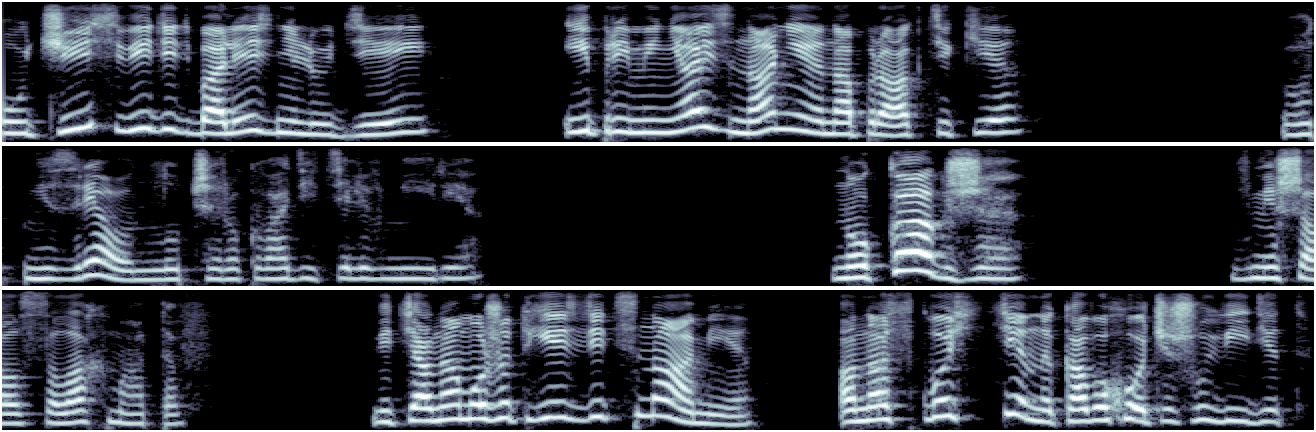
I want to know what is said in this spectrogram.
Учись видеть болезни людей и применяй знания на практике. Вот не зря он лучший руководитель в мире. Но как же? вмешался Лохматов. Ведь она может ездить с нами. Она сквозь стены кого хочешь увидит.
